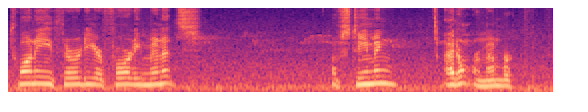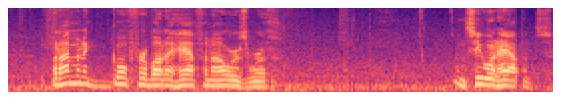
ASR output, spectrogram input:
20, 30, or 40 minutes of steaming? I don't remember. But I'm going to go for about a half an hour's worth and see what happens.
